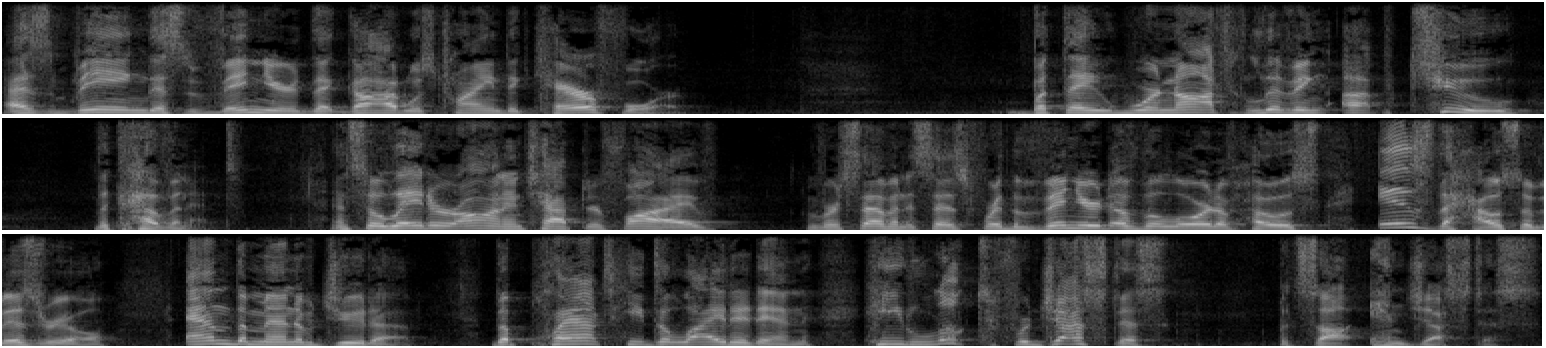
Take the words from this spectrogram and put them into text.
as being this vineyard that God was trying to care for but they were not living up to the covenant. And so later on in chapter 5, verse 7, it says, For the vineyard of the Lord of hosts is the house of Israel and the men of Judah, the plant he delighted in. He looked for justice, but saw injustice,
